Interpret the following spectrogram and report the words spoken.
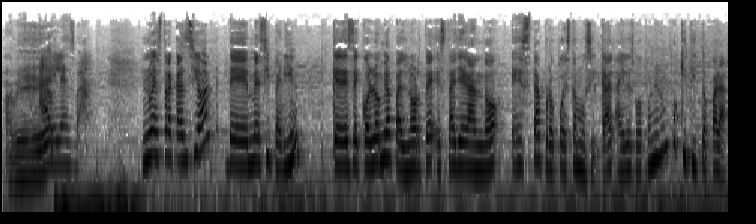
A ver. Ahí les va. Nuestra canción de Messi Perín, que desde Colombia para el norte está llegando esta propuesta musical. Ahí les voy a poner un poquitito para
